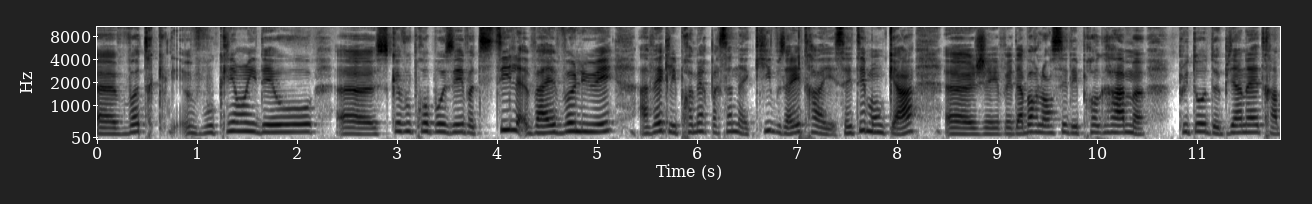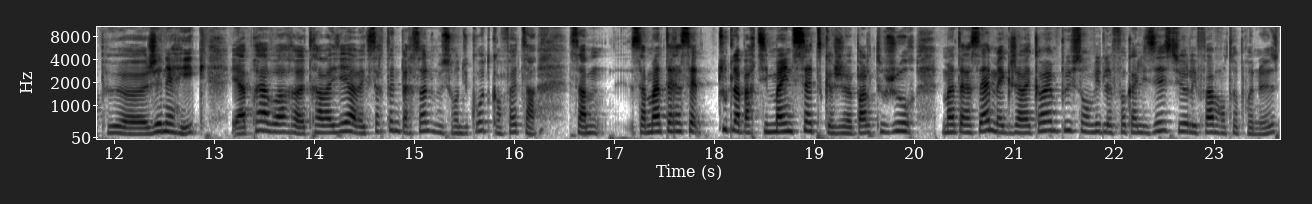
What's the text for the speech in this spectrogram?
euh, votre, vos clients idéaux, euh, ce que vous proposez, votre style va évoluer avec les premières personnes avec qui vous allez travailler. Ça a été mon cas. Euh, J'avais d'abord lancé des programmes plutôt de bien-être un peu génériques. Et après avoir travaillé avec certaines personnes, je me suis rendu compte qu'en fait, ça, ça, ça m'intéressait, toute la partie mindset que je parle toujours m'intéressait, mais que j'avais quand même plus envie de le focaliser sur les femmes entrepreneuses.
